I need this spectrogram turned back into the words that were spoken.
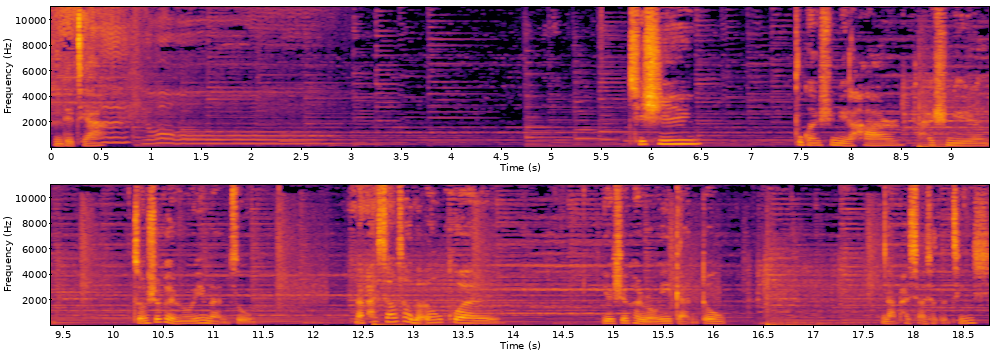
你的家。其实，不管是女孩还是女人，总是很容易满足。哪怕小小的恩惠，也是很容易感动；哪怕小小的惊喜。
